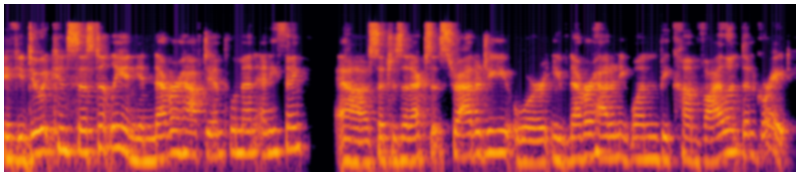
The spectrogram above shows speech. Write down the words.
if you do it consistently and you never have to implement anything, uh, such as an exit strategy, or you've never had anyone become violent, then great.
